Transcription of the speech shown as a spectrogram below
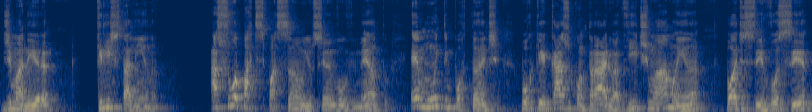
de maneira cristalina. A sua participação e o seu envolvimento é muito importante, porque caso contrário, a vítima amanhã pode ser você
